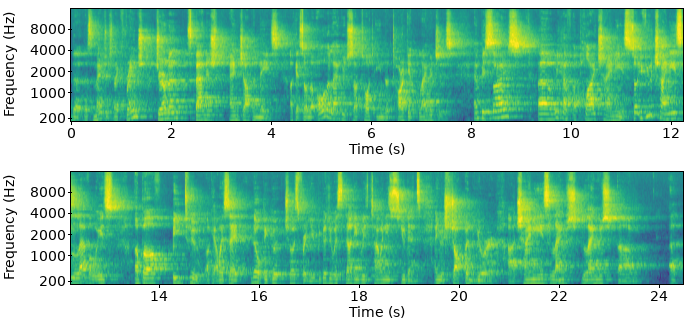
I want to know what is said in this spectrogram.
the, majors like French, German, Spanish, and Japanese. Okay, so the, all the languages are taught in the target languages. And besides, uh, we have applied Chinese. So if your Chinese level is above B2, okay, I would say that would be good choice for you because you will study with Taiwanese students and you sharpen your uh, Chinese language, language um, uh,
